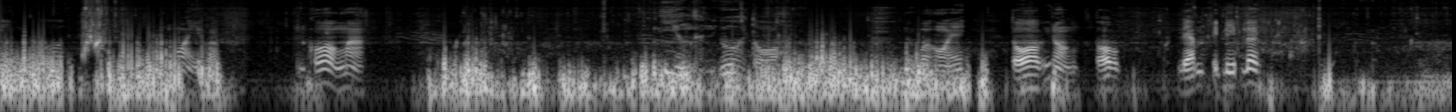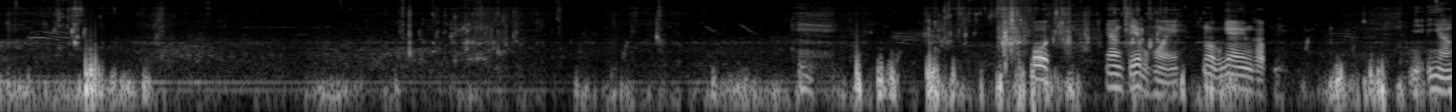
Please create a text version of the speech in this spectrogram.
นี่นห้อยครับเป็นคล้องมาเอียงสันโอ้ยต่อนึกว่าหอยต่อพี่น้องต่อแหลมปิดลิดเลย โอ้ยย่างเจ๊บหอยนวดง่ายครับนี่อิหยัง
